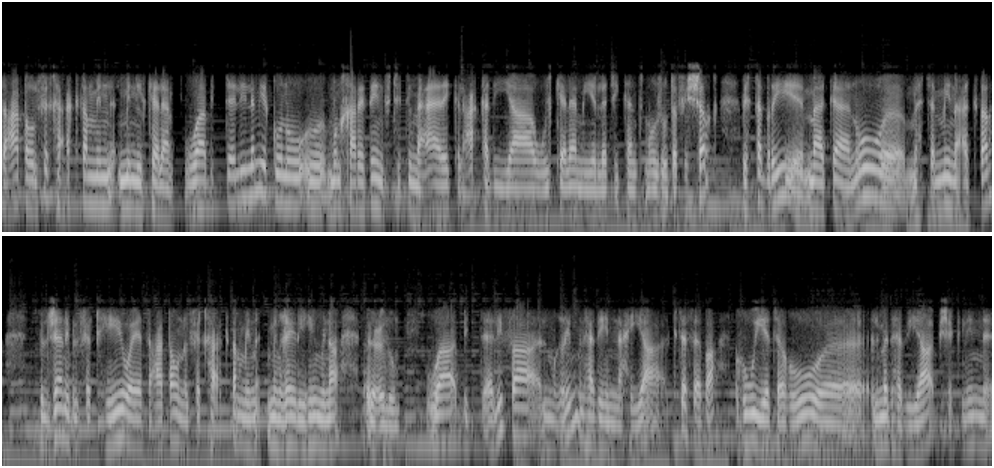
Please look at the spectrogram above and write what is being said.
تعاطوا الفقه أكثر من من الكلام. وبالتالي لم يكونوا منخرطين في تلك المعارك العقدية والكلامية التي كانت موجودة في الشرق بقدر ما كانوا مهتمين أكثر بالجانب الفقهي ويتعاطون الفقه أكثر من من غيره من العلوم. وبالتالي فالمغرب من هذه الناحية اكتسب هويته آه، المذهبية بشكل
